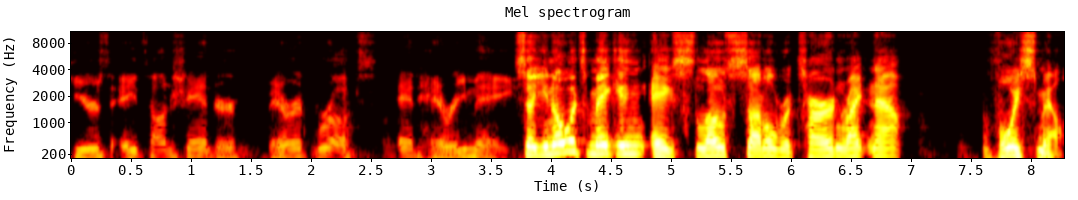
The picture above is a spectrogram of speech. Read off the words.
Here's Eytan Shander, Barrett Brooks, and Harry Mayes. So you know what's making a slow, subtle return right now? Voicemail.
